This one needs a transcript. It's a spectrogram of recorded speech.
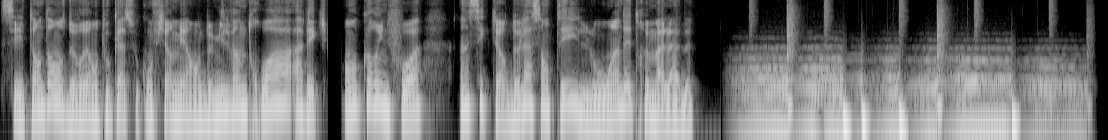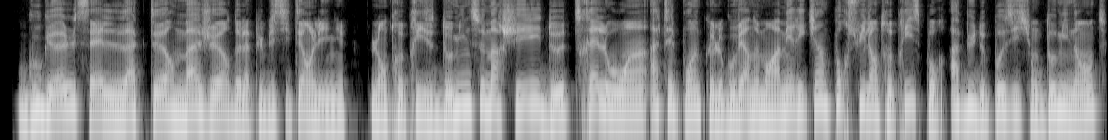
Ces tendances devraient en tout cas se confirmer en 2023 avec, encore une fois, un secteur de la santé loin d'être malade. Google, c'est l'acteur majeur de la publicité en ligne. L'entreprise domine ce marché de très loin à tel point que le gouvernement américain poursuit l'entreprise pour abus de position dominante,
